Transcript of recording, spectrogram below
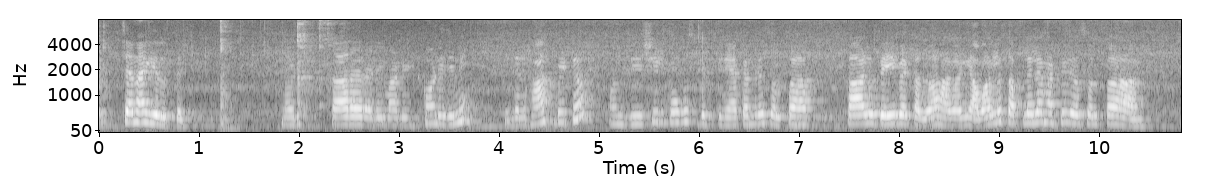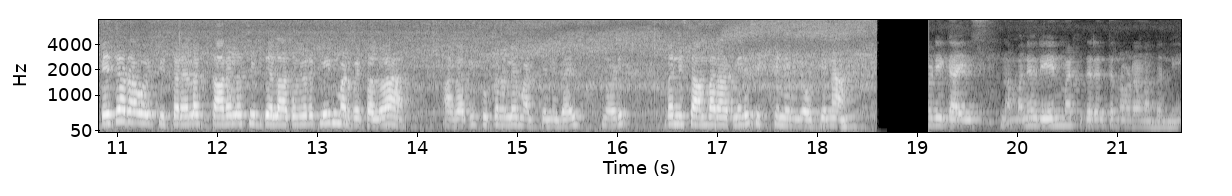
ಚೆನ್ನಾಗಿರುತ್ತೆ. ನೋಡಿ, ಖಾರ ರೆಡಿ ಮಾಡಿ ಇಟ್ಕೊಂಡಿದ್ದೀನಿ. ಇದನ್ನು ಹಾಕಿಬಿಟ್ಟು ಒಂದು ವಿಶಿಲ್ ಕೂಗಿಸ್ಬಿಡ್ತೀನಿ. ಯಾಕಂದರೆ ಸ್ವಲ್ಪ ಕಾಳು ಬೇಯಬೇಕಲ್ವ? ಹಾಗಾಗಿ ಯಾವಾಗಲೂ ತಪ್ಪಲೆಲ್ಲೇ ಮಾಡ್ತಿದ್ದೀವಿ ಸ್ವಲ್ಪ ಬೇಜಾರಾಗೋಯ್ತು ಈ ಥರ ಎಲ್ಲ ಕಾರೆಲ್ಲ ಸಿಡ್ದೆಲ್ಲ ಅದು ಬೇರೆ ಕ್ಲೀನ್ ಮಾಡಬೇಕಲ್ವಾ? ಹಾಗಾಗಿ ಕುಕ್ಕರಲ್ಲೇ ಮಾಡ್ತೀನಿ ಗೈಸ್ ನೋಡಿ, ಬನ್ನಿ ಸಾಂಬಾರು ಆದಮೇಲೆ ಸಿಗ್ತೀನಿ ನಿಮಗೆ ಓಕೆನಾ ನೋಡಿ ಗೈಸ್ ನಮ್ಮ ಮನೆಯವ್ರು ಏನು ಮಾಡ್ತಿದ್ದಾರೆ ಅಂತ ನೋಡೋಣ ಬನ್ನಿ.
